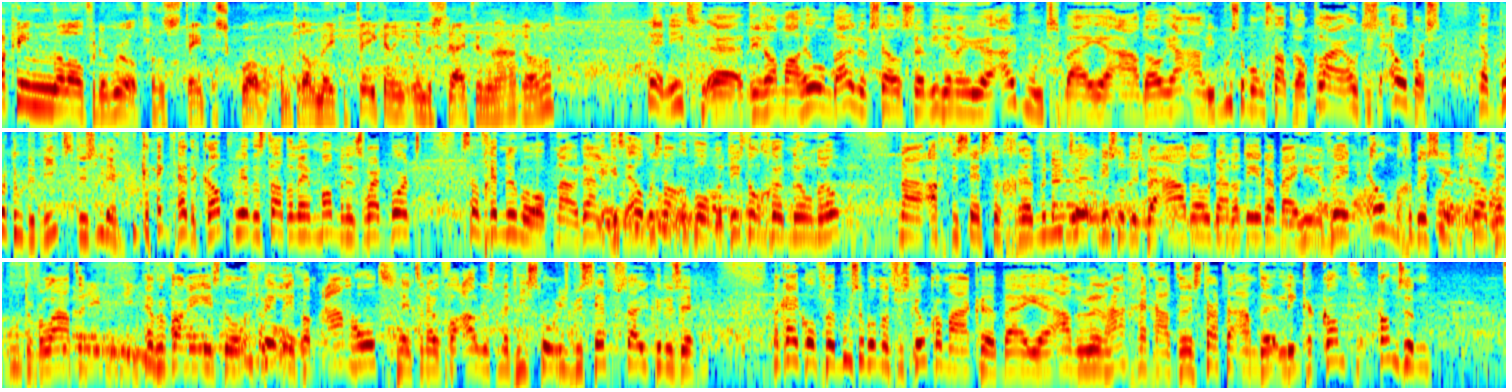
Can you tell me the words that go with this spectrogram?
Rocking all over the world van Status Quo. Komt er al een beetje tekening in de strijd in Den Haag, Ronald? Nee, niet. Uh, het is allemaal heel onduidelijk zelfs uh, wie er nu uh, uit moet bij ADO. Ja, Ali Boussabon staat wel klaar. Oh, het is Elbers. Ja, het bord doet het niet. Dus iedereen kijkt naar de kant. Ja, er staat alleen een man met een zwart bord. Er staat geen nummer op. Nou, uiteindelijk is Elbers dan gevonden. Het is nog 0-0. Na 68 minuten wissel dus bij ADO. Nadat eerder bij Heerenveen Elm geblesseerd het veld heeft moeten verlaten. En vervangen is door Pele van Aanholt. Heeft in elk geval ouders met historisch besef, zou je kunnen zeggen. Maar kijken of Boussabon het verschil kan maken bij ADO Den Haag. Hij gaat starten aan de linkerkant. Kansen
